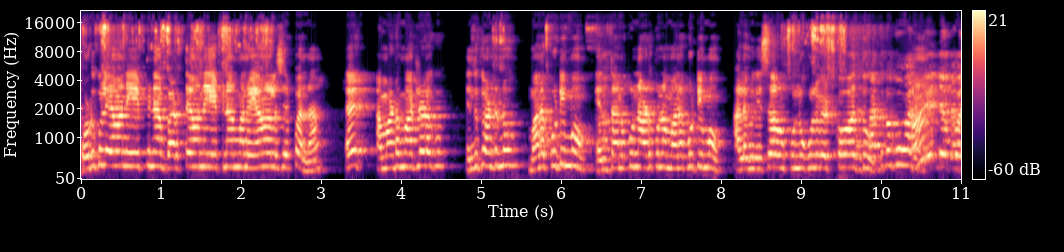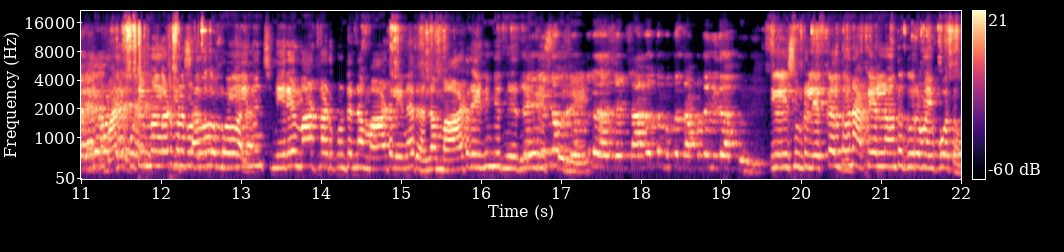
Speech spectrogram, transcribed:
కొడుకులు ఏమైనా చెప్పినా భర్త ఏమైనా చెప్పినా మనం ఏమన్నా చెప్పన్నా? ఏ ఆ మాట మాట్లాడకు. ఎందుకు అంటున్నావు మన కుటుంబం. ఎంత అనుకున్నా ఆడుకున్నా మన కుటుంబం. అలా ఇస్తాం కుళ్ళు కుళ్ళు పెట్టుకోవద్దు? మన కుటుంబం కాబట్టి మనం చదువుకోవాలి నుంచి మీరే మాట్లాడుకుంటే నా మాటలు వినరా. నా మాటలు విని మీరు నిర్ణయం తీసుకోర్రి. ఇక ఇసుంటి లెక్కలతో అక్క వెళ్ళినంత దూరం అయిపోతాం.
